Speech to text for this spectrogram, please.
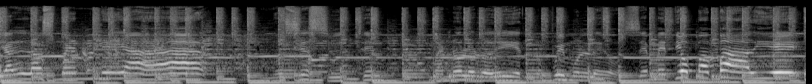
Ya los bendiga. No se asusten. Manolo Rodríguez, nos fuimos Leo. Se metió papá, die.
